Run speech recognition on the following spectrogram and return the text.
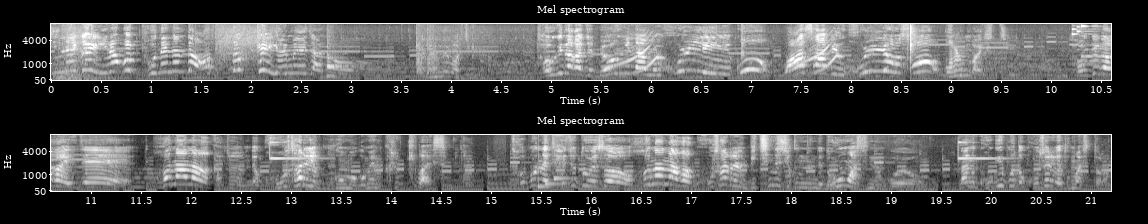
내가 이런 걸 보내는데 어떻게 예민해잖아. 겁내 맛있다. 저기다가 이제 명이나물 홀리고 와사비 홀려서 먹으면 맛있지. 저기다가 이제 허나나가 가져졌는데 고사리를 구워 먹으면 그렇게 맛있습니다. 저번에 제주도에서 허나나가 고사리를 미친 듯이 굽는데 너무 맛있는 거예요. 나는 고기보다 고사리가 더 맛있더라.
